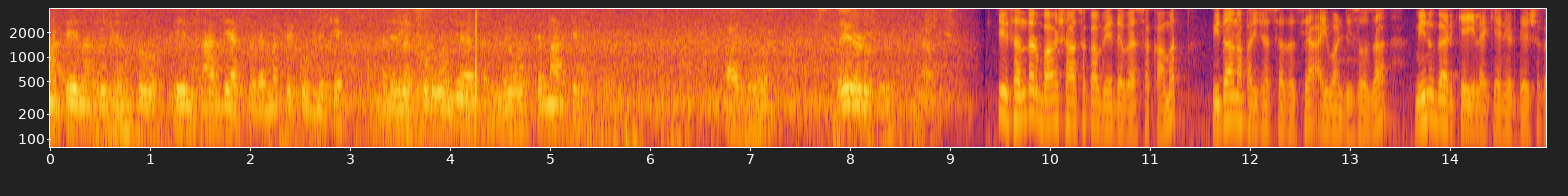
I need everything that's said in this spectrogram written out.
ಮತ್ತೆ ಏನಾದರೂ ಹೆಲ್ಪ್ ಏನು ಸಾಧ್ಯ ಆಗ್ತದೆ ಮತ್ತೆ ಕೊಡಲಿಕ್ಕೆ ಅದೆಲ್ಲ ಕೊಡುವಂಥ ವ್ಯವಸ್ಥೆ ಮಾಡ್ತೀವಿ. ಈ ಸಂದರ್ಭ ಶಾಸಕ ವೇದವ್ಯಾಸ ಕಾಮತ್ ವಿಧಾನ ಪರಿಷತ್ ಸದಸ್ಯ ಐವನ್ ಡಿಸೋಜ ಮೀನುಗಾರಿಕೆ ಇಲಾಖೆಯ ನಿರ್ದೇಶಕ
